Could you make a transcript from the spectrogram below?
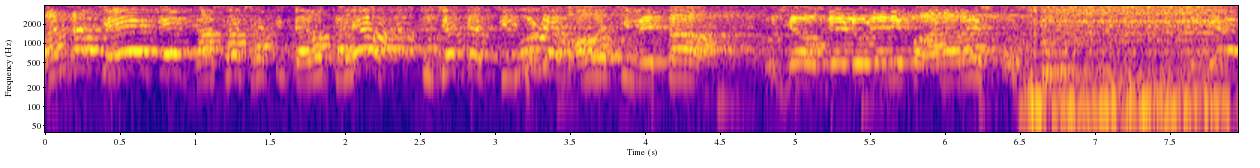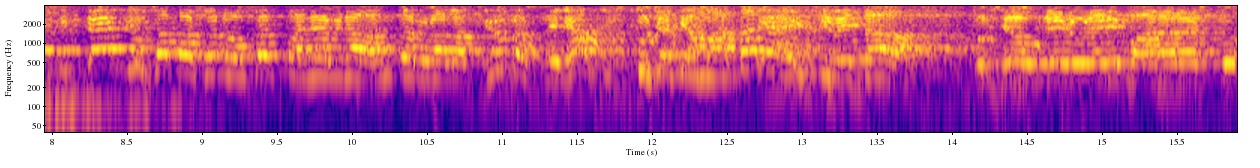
अन्नाचे एक एक घासासाठी तळप नाही तुझ्या त्या चिमुरड्या भावाची वेता तुझ्या उघड्या डोळ्याने पाहणार आहेस तू. कित्येक दिवसापासून औषध पाण्याविना अंतरुणाला खिळून असलेल्या तुझ्या त्या म्हाताऱ्या आईची वेता तुझ्या उघड्या डोळ्याने पाहणार आहेस तू.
